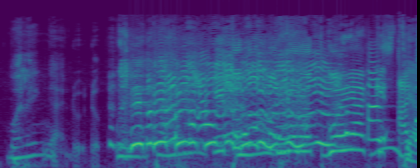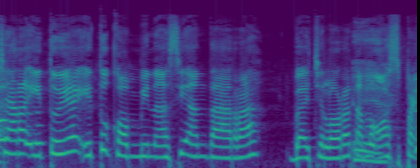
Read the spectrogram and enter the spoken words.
boleh nggak duduk itu tuh menurut gue ya acara itu ya itu kombinasi antara bachelorette sama Iya. ospek.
